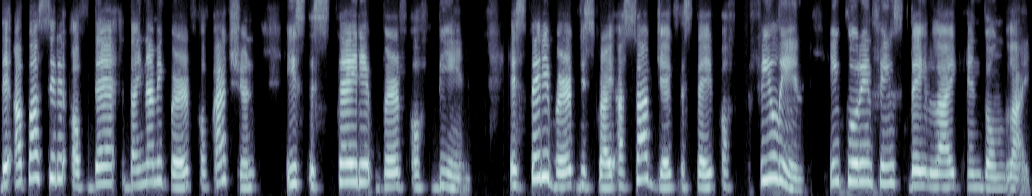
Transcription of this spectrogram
The opposite of the dynamic verb of action is stative verb of being. A stative verb describes a subject's state of feeling, including things they like and don't like.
